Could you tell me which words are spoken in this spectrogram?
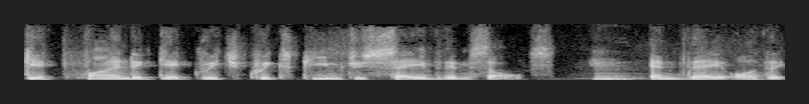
get find a get rich quick scheme to save themselves. Hmm. And they are the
